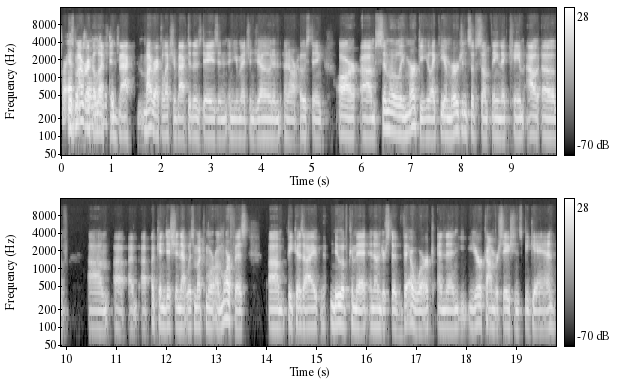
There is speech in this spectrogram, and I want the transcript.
For because my recollection back my recollection back to those days and, and you mentioned joan and, and our hosting are um, similarly murky like the emergence of something that came out of um, a, a, a, condition that was much more amorphous um, because i knew of commit and understood their work and then your conversations began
